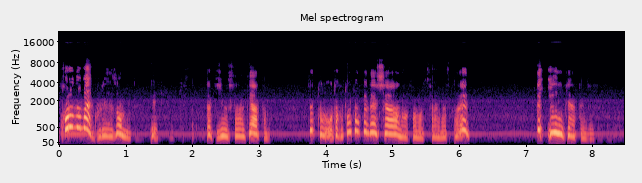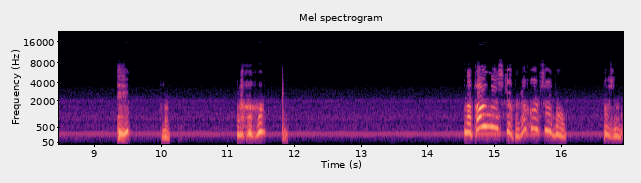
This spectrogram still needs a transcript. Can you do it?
これの場合、グレーゾーンみたいで、だって純粋だけあったもん。ちょっとお宅届け出し合わなあかんのちゃいますかねって言いに来はったんですよ。え？って言って。な対面式やったら180度、要するに、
